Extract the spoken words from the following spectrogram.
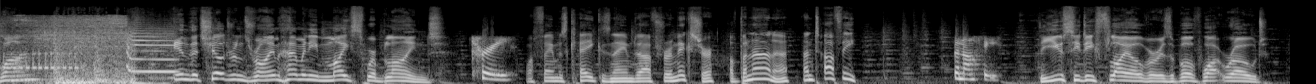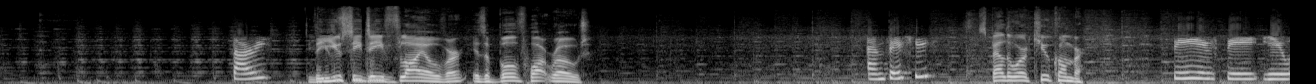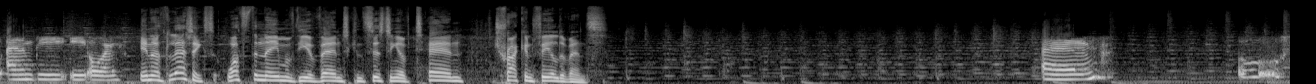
one. In the children's rhyme, how many mice were blind? Three. What famous cake is named after a mixture of banana and toffee? Banoffee. The UCD flyover is above what road? Sorry. The, UCD. flyover is above what road? M50. Spell the word cucumber. C U C U M B E R. In athletics, what's the name of the event consisting of 10 track and field events? Um. Oh.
